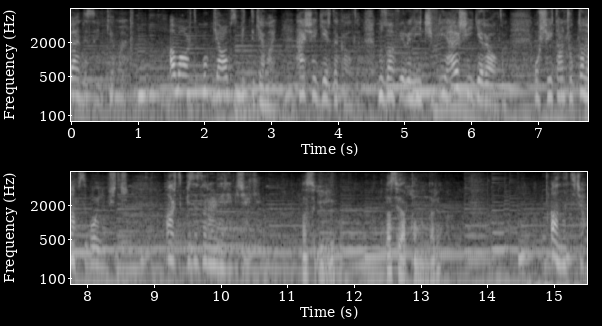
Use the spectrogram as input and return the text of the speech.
Ben de seni Kemal. Ama artık bu kabus bitti Kemal. Her şey geride kaldı. Muzaffer Ali'yi, çiftliği, her şeyi geri aldım. O şeytan çoktan hapsi boylamıştır. Artık bize zarar veremeyecek. Nasıl Güllü? Nasıl yaptın bunları? Anlatacağım.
